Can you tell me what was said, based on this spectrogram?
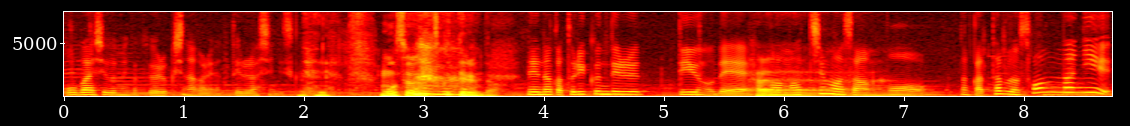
大林組が協力しながらやってるらしいんですけど もうそういうの作ってるんだ。で なんか取り組んでるっていうので、まあ、松島さんもなんか多分そんなに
